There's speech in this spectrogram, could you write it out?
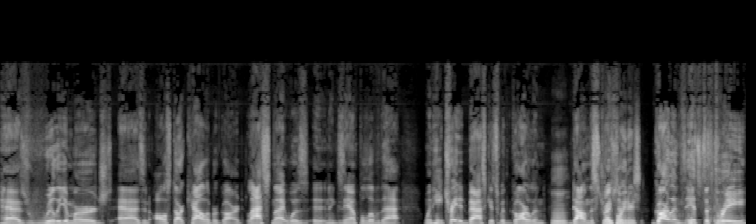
has really emerged as an all-star caliber guard. Last night was an example of that. When he traded baskets with Garland hmm. down the stretch, Three-pointers? Garland hits the three,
